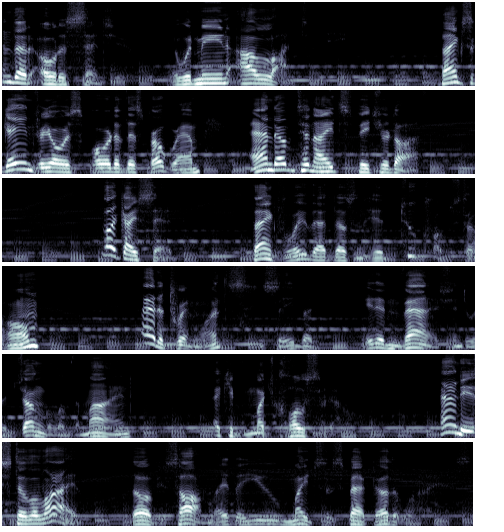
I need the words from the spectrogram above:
and that Otis sent you. It would mean a lot to me. Thanks again for your support of this program and of tonight's featured author. Like I said, thankfully that doesn't hit too close to home. I had a twin once, you see, but he didn't vanish into a jungle of the mind. I keep him much closer to home. And he's still alive, though if you saw him lately, you might suspect otherwise.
